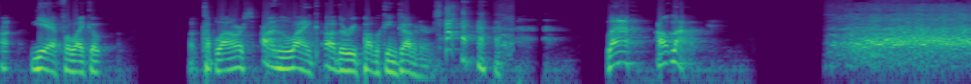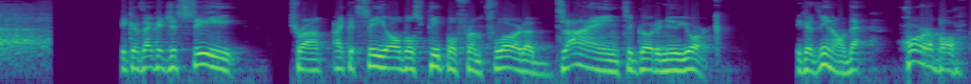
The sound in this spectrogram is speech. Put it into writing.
Uh, yeah, for like a, a couple hours, unlike other Republican governors. Laugh out loud. Because I could just see Trump, I could see all those people from Florida dying to go to New York. Because, you know, that horrible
